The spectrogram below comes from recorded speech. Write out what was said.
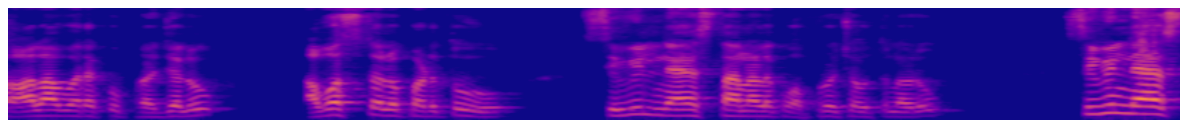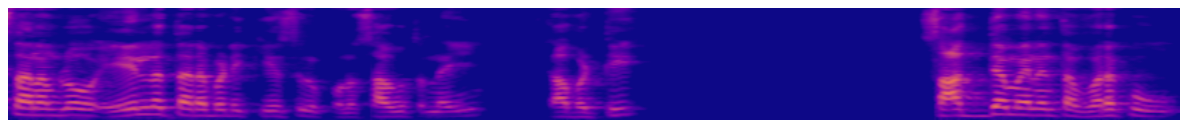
చాలా వరకు ప్రజలు అవస్థలు పడుతూ సివిల్ న్యాయస్థానాలకు అప్రోచ్ అవుతున్నారు. సివిల్ న్యాయస్థానంలో ఏళ్ళ తరబడి కేసులు కొనసాగుతున్నాయి. కాబట్టి సాధ్యమైనంత వరకు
